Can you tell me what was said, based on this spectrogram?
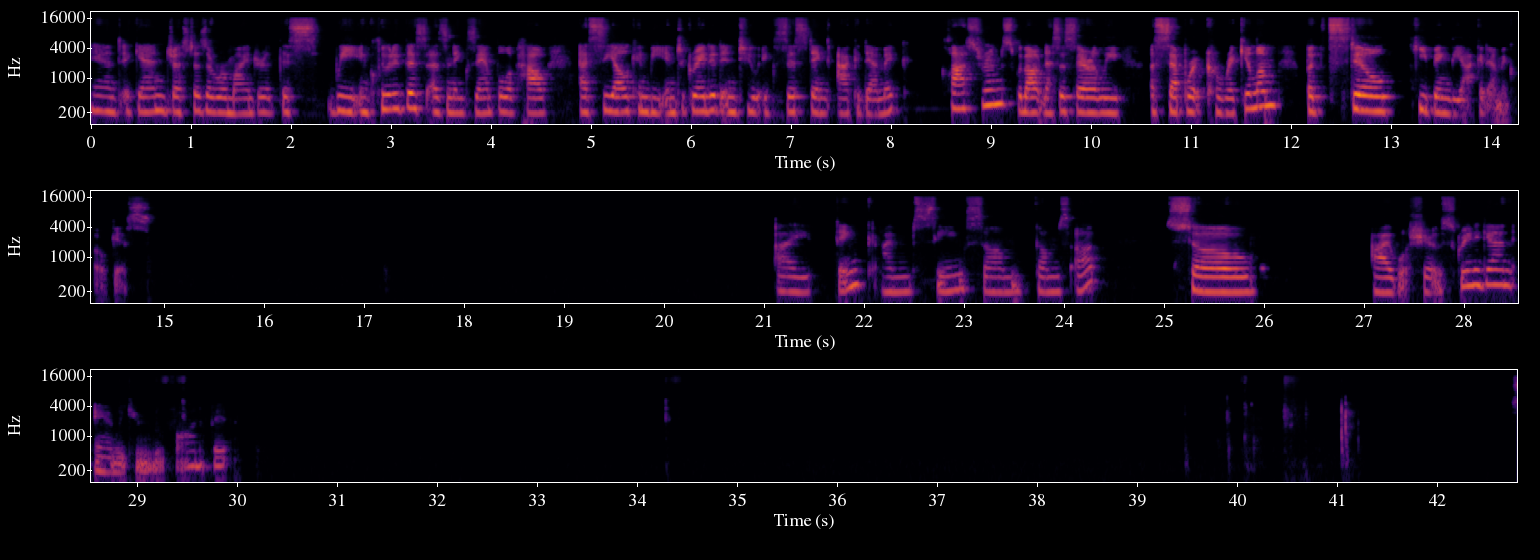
And again, just as a reminder, this we included this as an example of how SEL can be integrated into existing academic classrooms without necessarily a separate curriculum, but still keeping the academic focus. I think I'm seeing some thumbs up. So I will share the screen again and we can move on a bit.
